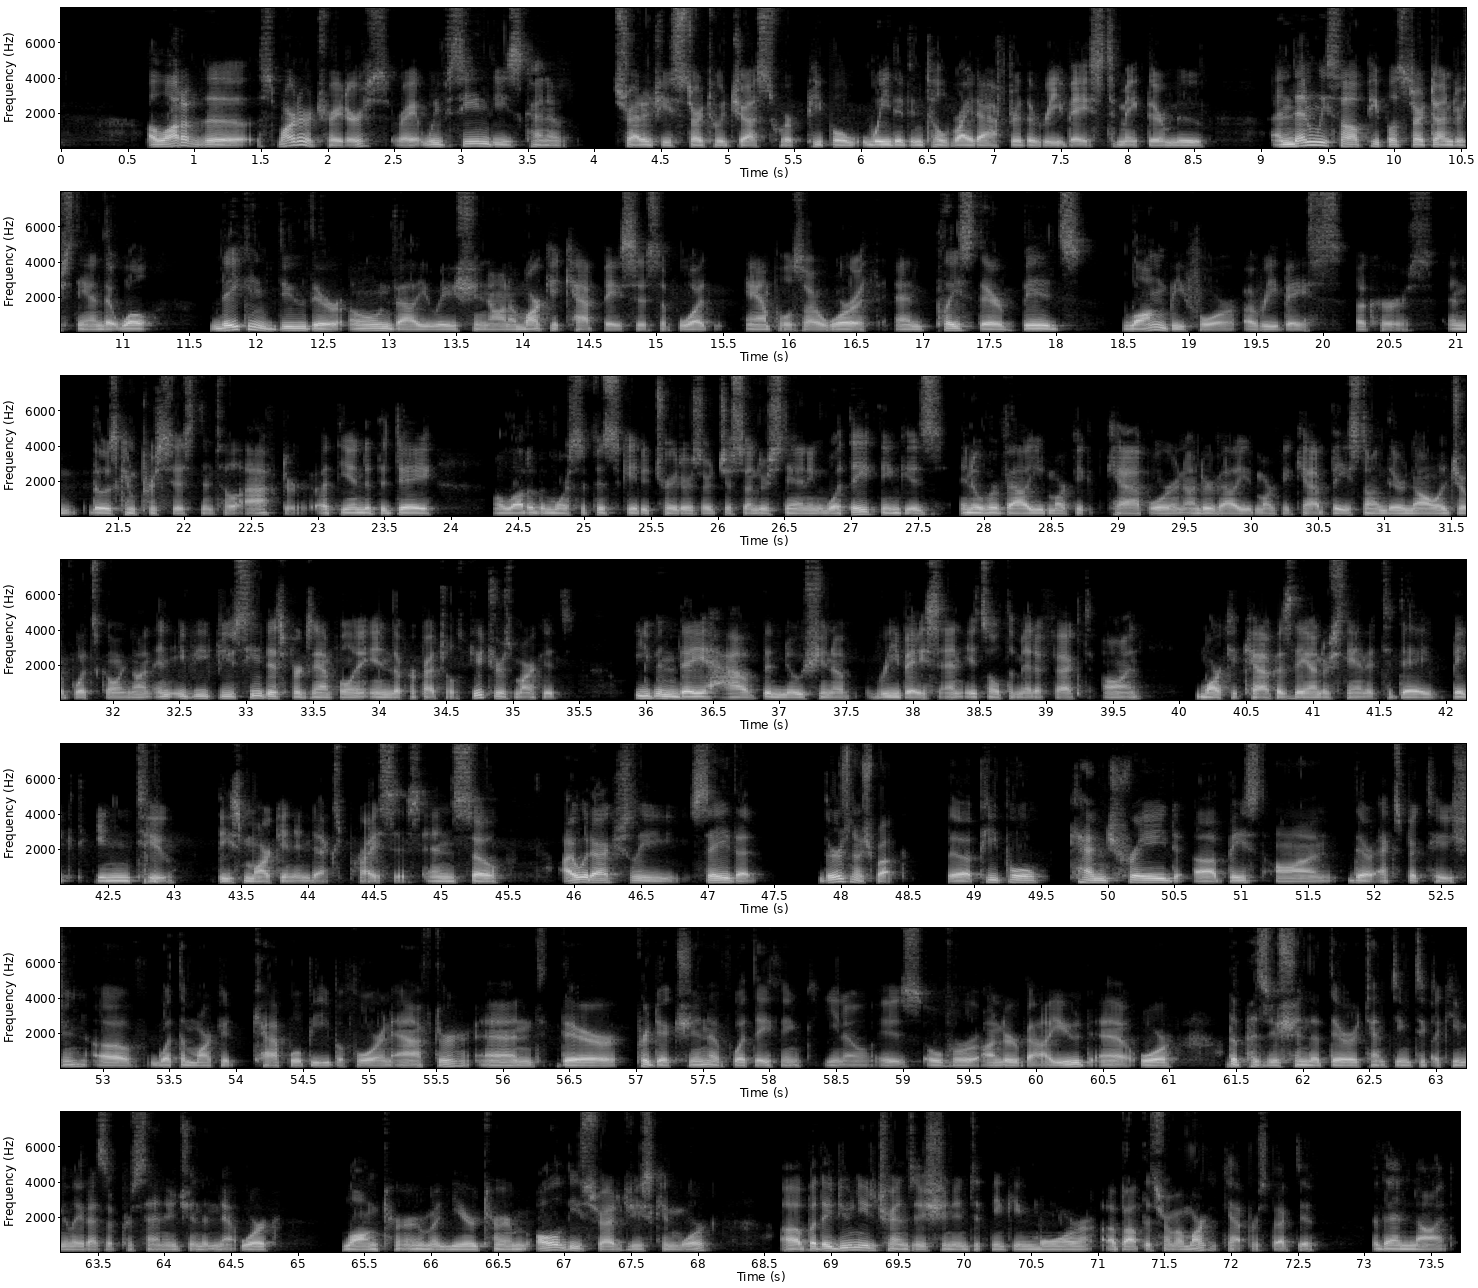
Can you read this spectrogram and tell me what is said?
a lot of the smarter traders, right, we've seen these kind of strategies start to adjust where people waited until right after the rebase to make their move. And then we saw people start to understand that, well, they can do their own valuation on a market cap basis of what amples are worth and place their bids long before a rebase occurs, and those can persist until after. At the end of the day, a lot of the more sophisticated traders are just understanding what they think is an overvalued market cap or an undervalued market cap based on their knowledge of what's going on. And if you, see this, for example, in the perpetual futures markets, even they have the notion of rebase and its ultimate effect on market cap as they understand it today baked into these market index prices. And so I would actually say that there's no schmuck. The people can trade uh, based on their expectation of what the market cap will be before and after, and their prediction of what they think you know is over or undervalued, uh, or the position that they're attempting to accumulate as a percentage in the network, long term and near term. All of these strategies can work, uh, but they do need to transition into thinking more about this from a market cap perspective than not.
